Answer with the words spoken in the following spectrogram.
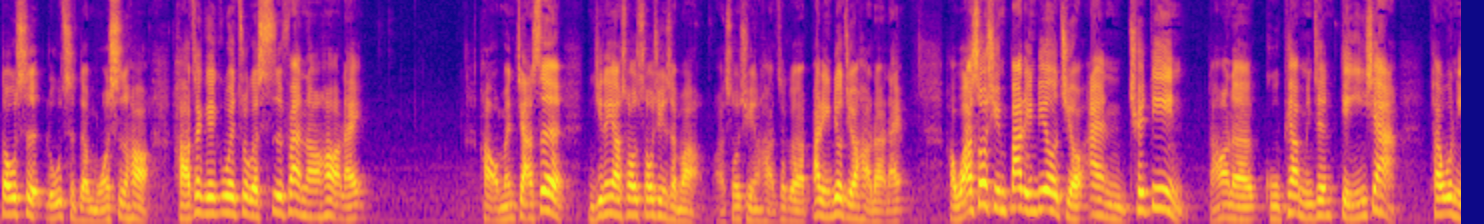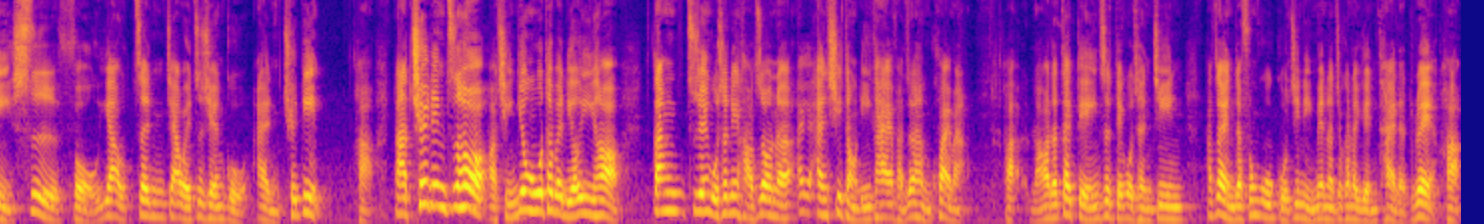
都是如此的模式哈。好，再给各位做个示范了哈。来，好，我们假设你今天要搜搜寻什么啊？搜寻好这个八零六九好了，来，好，我要搜寻八零六九，按确定。然后呢，股票名称点一下，他问你是否要增加为自选股，按确定。好，那确定之后啊，请用户特别留意哈，当自选股设定好之后呢，哎，按系统离开，反正很快嘛。好，然后呢，再点一次点股成金，那在你的风股股金里面呢，就看到元泰了，对不对？好，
